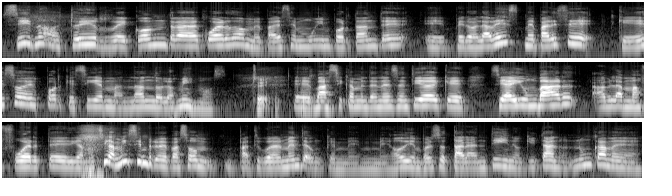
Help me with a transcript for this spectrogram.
Sí, no, estoy recontra de acuerdo, me parece muy importante, eh, pero a la vez me parece que eso es porque siguen mandando los mismos. Sí. Eh, básicamente en el sentido de que si hay un bar, hablan más fuerte, digamos. Sí, a mí siempre me pasó particularmente, aunque me, me odien por eso, Tarantino, Quitano, nunca me...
